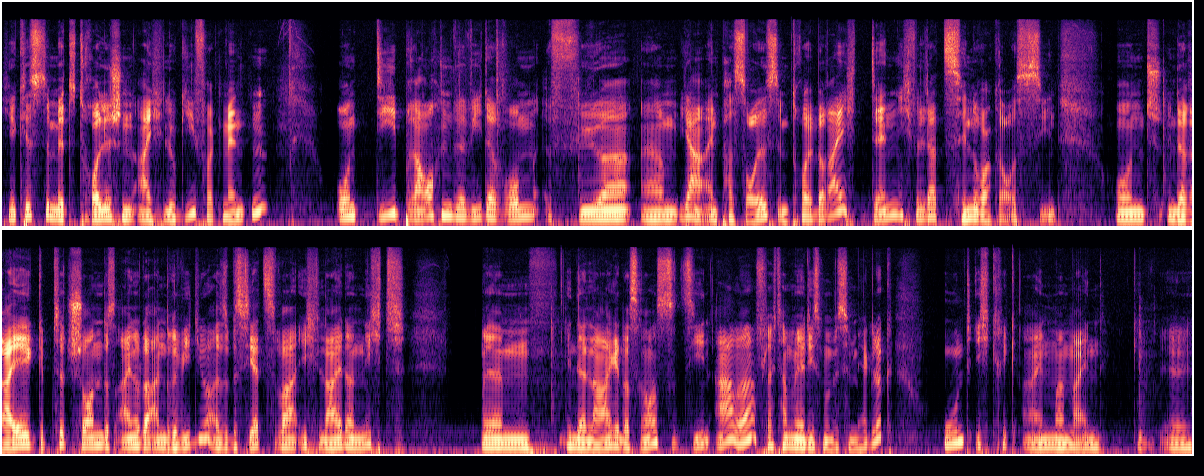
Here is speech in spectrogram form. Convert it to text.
Hier Kiste mit trollischen Archäologiefragmenten. Und die brauchen wir wiederum für ähm, ja, ein paar Solls im Trollbereich, denn ich will da Zinnrock rausziehen. Und in der Reihe gibt es jetzt schon das ein oder andere Video. Also bis jetzt war ich leider nicht ähm, in der Lage, das rauszuziehen. Aber vielleicht haben wir ja diesmal ein bisschen mehr Glück. Und ich kriege einmal mein äh,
